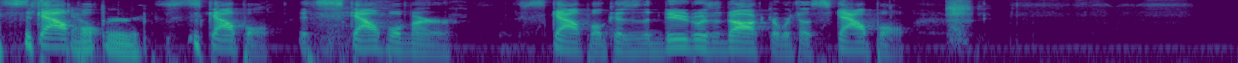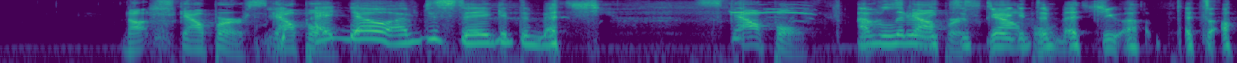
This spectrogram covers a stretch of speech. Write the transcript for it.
scalpel, Scalper. scalpel. It's scalpel murder, scalpel because the dude was a doctor with a scalpel, not scalper, scalpel, I know. I'm just saying it to mess you. scalpel. I'm literally scalper, just doing it to mess you up. That's all.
